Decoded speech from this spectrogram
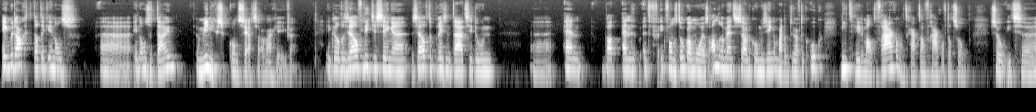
Ik bedacht dat ik in, ons, uh, in onze tuin een mini-concert zou gaan geven. Ik wilde zelf liedjes zingen, zelf de presentatie doen. Uh, en wat, en het, ik vond het ook wel mooi als andere mensen zouden komen zingen, maar dat durfde ik ook niet helemaal te vragen. Want ga ik dan vragen of dat ze op zoiets uh,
